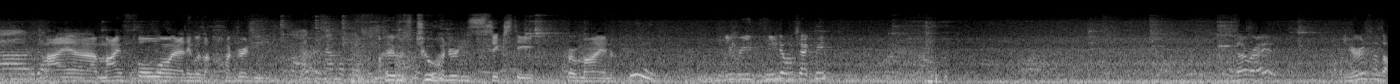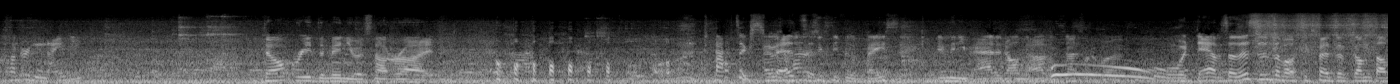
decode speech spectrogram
Ờ, rồi. My uh, my full one I think was 100 and, Có từ năm 1990. I think it was 260 for mine. Whew. Can you read? Can you double check me? Is that right? Yours was 190. Don't read the menu, it's not right That's It was expensive. 160 for the basic, and then you added on the others. That's what it was. Ooh, damn. So this is the most expensive cơm tấm.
